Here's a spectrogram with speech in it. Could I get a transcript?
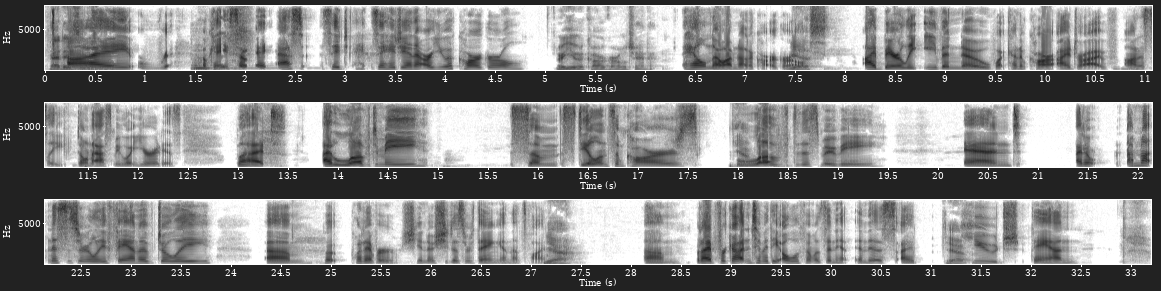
That is. I re- okay. So uh, ask say say hey Jana, are you a car girl? Are you a car girl, Janet? hell no, I'm not a car girl. Yes. I barely even know what kind of car I drive, honestly. Don't ask me what year it is. But I loved me some stealing some cars. Yeah. Loved this movie. And I don't I'm not necessarily a fan of Jolie. Um, but whatever. She you know, she does her thing and that's fine. Yeah. Um, but I've forgotten Timothy Olyphant was in it in this. I'm Yeah. a huge fan.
